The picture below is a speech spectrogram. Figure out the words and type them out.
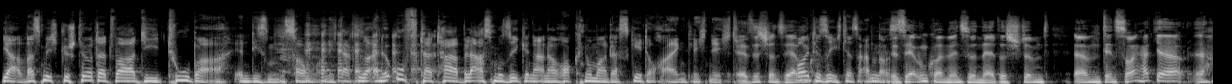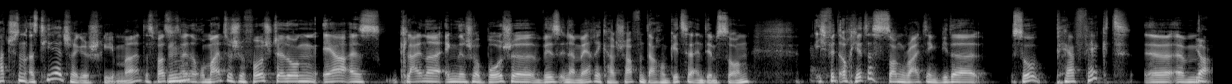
ja, was mich gestört hat, war die Tuba in diesem Song. Und ich dachte so, eine Uftata-Blasmusik in einer Rocknummer, das geht doch eigentlich nicht. Es ist schon sehr Heute sehe ich das anders. Sehr unkonventionell, das stimmt. Ähm, den Song hat ja äh, Hutchison als Teenager geschrieben. Ja? Das war so mhm. seine romantische Vorstellung, er als kleiner englischer Bursche will es in Amerika schaffen. Darum geht's ja in dem Song. Ich finde auch hier das Songwriting wieder so perfekt. Äh, ähm, ja.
